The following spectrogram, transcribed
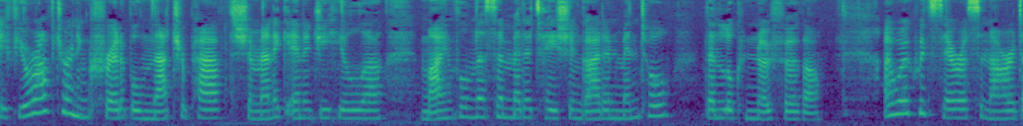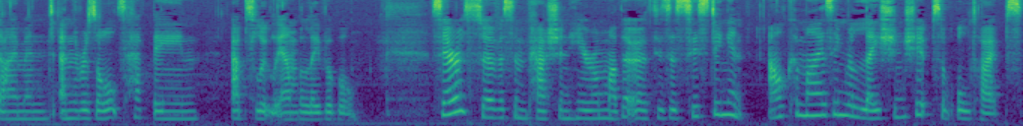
If you're after an incredible naturopath, shamanic energy healer, mindfulness and meditation guide and mentor, then look no further. I work with Sarah Sonara Diamond, and the results have been absolutely unbelievable. Sarah's service and passion here on Mother Earth is assisting in alchemizing relationships of all types,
